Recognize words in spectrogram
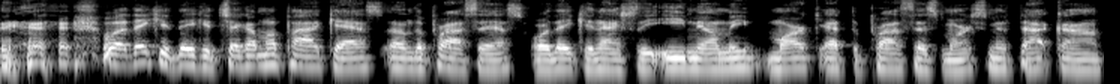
well, they could they could check out my podcast on um, the process, or they can actually email me, mark at the process, marksmith.com.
